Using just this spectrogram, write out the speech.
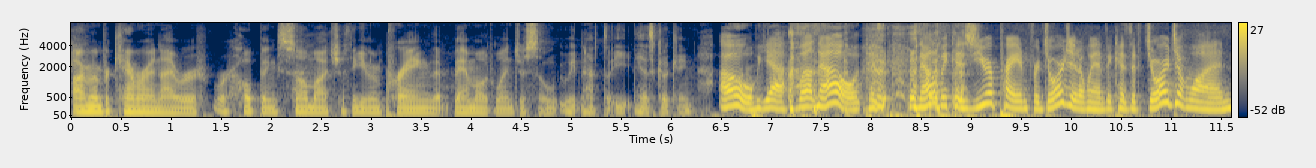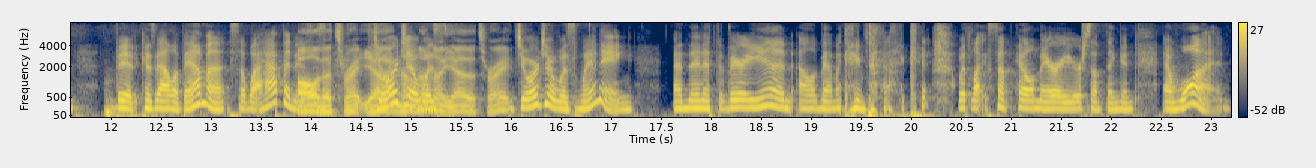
I remember Cameron and I were, were hoping so much. I think even praying that Bama would win just so we didn't have to eat his cooking. Oh yeah, well no, because no, because you were praying for Georgia to win. Because if Georgia won, because Alabama. So what happened is, Oh, that's right. Yeah, Georgia no, no, was no, yeah, that's right. Georgia was winning. And then at the very end, Alabama came back with like some Hail Mary or something and, and won.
